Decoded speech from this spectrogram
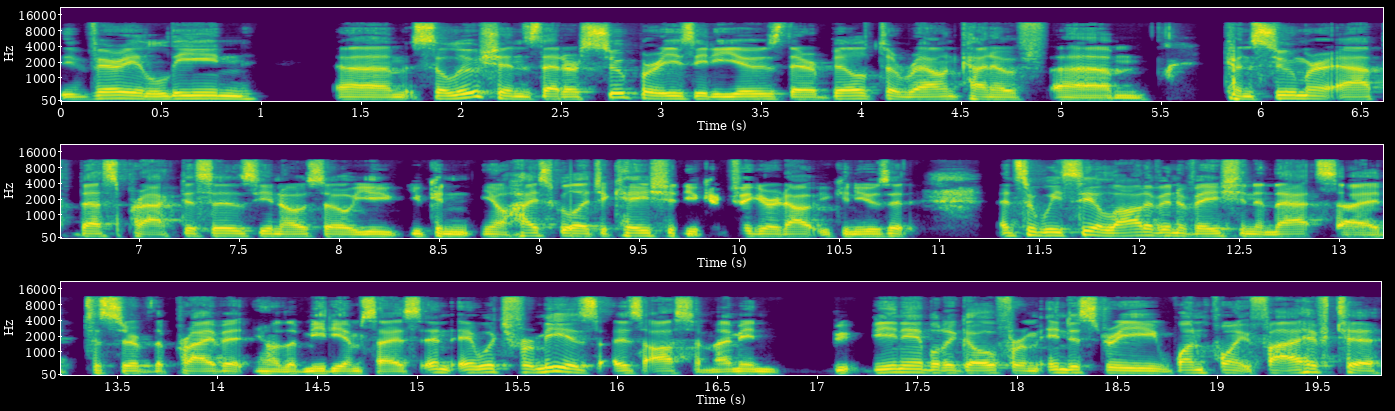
very lean um, solutions that are super easy to use. They're built around kind of um, consumer app best practices. You know, so you you can you know high school education. You can figure it out. You can use it. And so we see a lot of innovation in that side to serve the private, you know, the medium size, and, and which for me is is awesome. I mean, being able to go from industry 1.5 to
